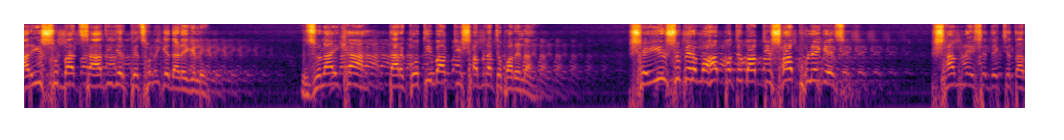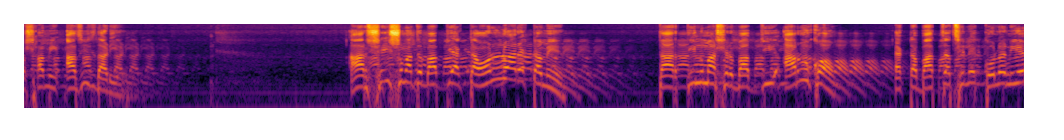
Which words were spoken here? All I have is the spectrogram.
আর ইউসুফ বাদশাহ আজিজের পেছনে গিয়ে দাঁড়িয়ে গেলে। জুলাইখা তার গতি বাবজি সামলাতে পারে না। সেই ইউসুফের মহাব্বতে বাবজি সব ভুলে গেছে সামনে এসে দেখছে তার স্বামী আজিজ দাঁড়িয়ে। আর সেই সময়তে বাপজি একটা অন্য আর একটা মেয়ে। তার তিন মাসের বাপজি আরও কম। একটা বাচ্চা ছেলে কোলে নিয়ে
